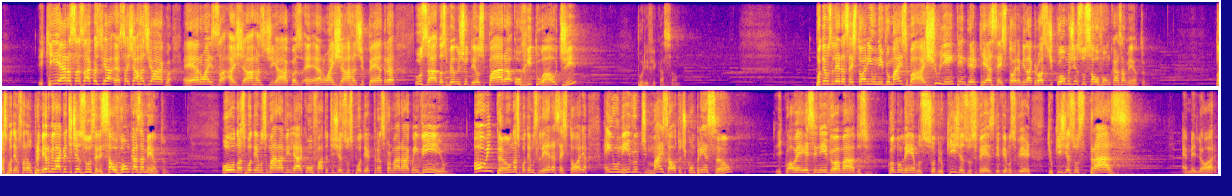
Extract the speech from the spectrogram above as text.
E que eram essas águas de, essas jarras de água? Eram as, as jarras de águas, é, eram as jarras de pedra usadas pelos judeus para o ritual de purificação. Podemos ler essa história em um nível mais baixo e entender que essa é a história milagrosa de como Jesus salvou um casamento. Nós podemos falar o primeiro milagre de Jesus, ele salvou um casamento. Ou nós podemos maravilhar com o fato de Jesus poder transformar água em vinho. Ou então nós podemos ler essa história em um nível de mais alto de compreensão. E qual é esse nível, amados? Quando lemos sobre o que Jesus fez, devemos ver que o que Jesus traz é melhor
